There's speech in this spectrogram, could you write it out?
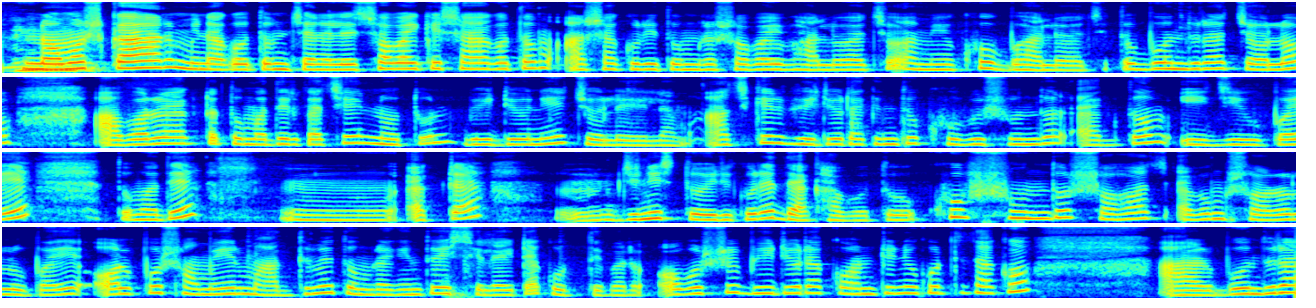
নমস্কার, মিনা গৌতম চ্যানেলে সবাইকে স্বাগতম। আশা করি তোমরা সবাই ভালো আছো, আমিও খুব ভালো আছি। তো বন্ধুরা, চলো আবারও একটা তোমাদের কাছে নতুন ভিডিও নিয়ে চলে এলাম। আজকের ভিডিওটা কিন্তু খুবই সুন্দর, একদম ইজি উপায়ে তোমাদের একটা জিনিস তৈরি করে দেখাবো। তো খুব সুন্দর, সহজ এবং সরল উপায়ে অল্প সময়ের মাধ্যমে তোমরা কিন্তু এই সেলাইটা করতে পারো। অবশ্যই ভিডিওটা কন্টিনিউ করতে থাকো। আর বন্ধুরা,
